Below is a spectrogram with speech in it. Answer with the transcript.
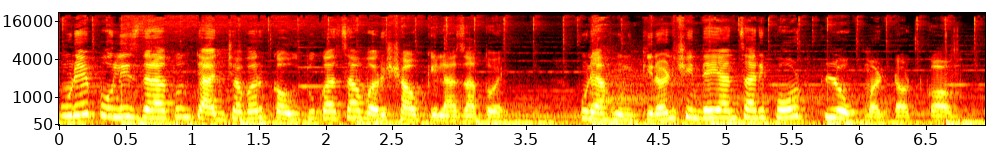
पुणे पोलीस दलातून त्यांच्यावर कौतुकाचा वर्षाव केला जातोय. पुण्याहून किरण शिंदे यांचा रिपोर्ट लोकमत डॉट कॉम.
